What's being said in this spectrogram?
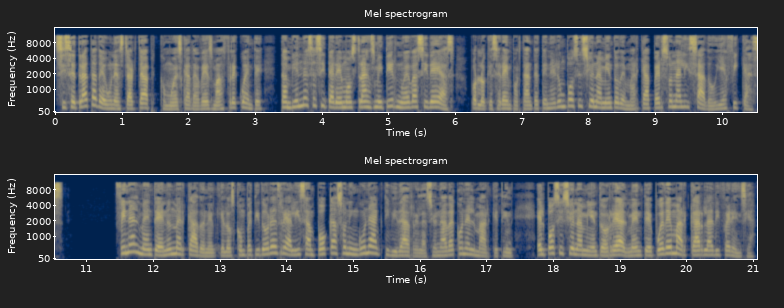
Si se trata de una startup, como es cada vez más frecuente, también necesitaremos transmitir nuevas ideas, por lo que será importante tener un posicionamiento de marca personalizado y eficaz. Finalmente, en un mercado en el que los competidores realizan pocas o ninguna actividad relacionada con el marketing, el posicionamiento realmente puede marcar la diferencia.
